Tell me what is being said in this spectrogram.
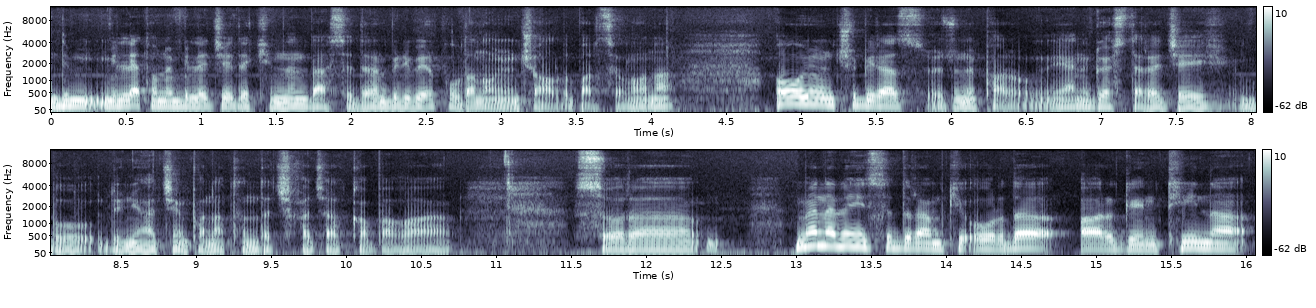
İndi millət onu biləcəkdə kimdən bəhs edirəm? Liverpooldan oyunçu aldı Barselona. O oyunçu biraz özünü yəni göstərəcək bu dünya çempionatında çıxacaq qabağa. Sonra mən elə hiss edirəm ki, orada Argentina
